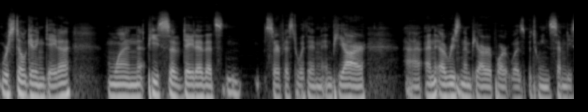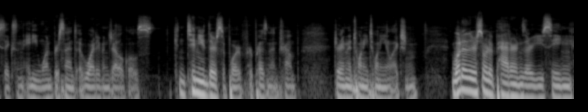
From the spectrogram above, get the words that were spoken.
We're still getting data. One piece of data that's surfaced within NPR, uh, and a recent NPR report was between 76 and 81 percent of white evangelicals continued their support for President Trump during the 2020 election. What other sort of patterns are you seeing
